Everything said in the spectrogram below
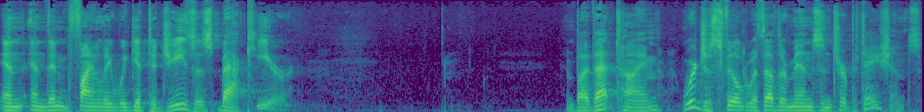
And, and then finally we get to Jesus back here. And by that time, we're just filled with other men's interpretations.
